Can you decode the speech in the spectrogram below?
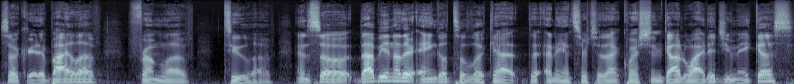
So created by love, from love, to love. And so that'd be another angle to look at the, an answer to that question. God, why did you make us?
